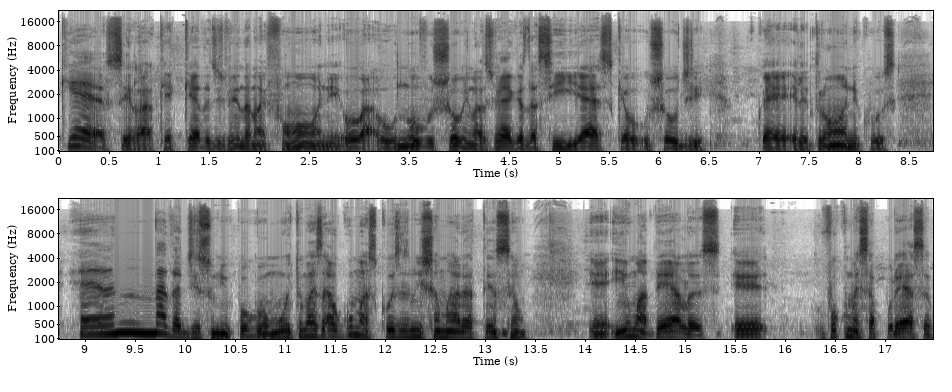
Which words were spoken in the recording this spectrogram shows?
que é, sei lá, que é queda de venda no iPhone, ou a, o novo show em Las Vegas da CES, que é o, o show de é, eletrônicos. É, nada disso me empolgou muito, mas algumas coisas me chamaram a atenção. É, e uma delas, é, vou começar por essa,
